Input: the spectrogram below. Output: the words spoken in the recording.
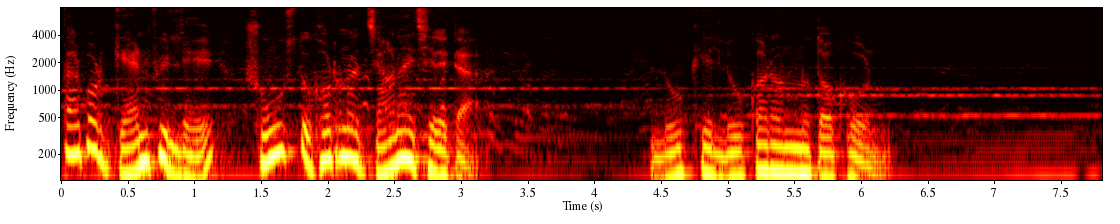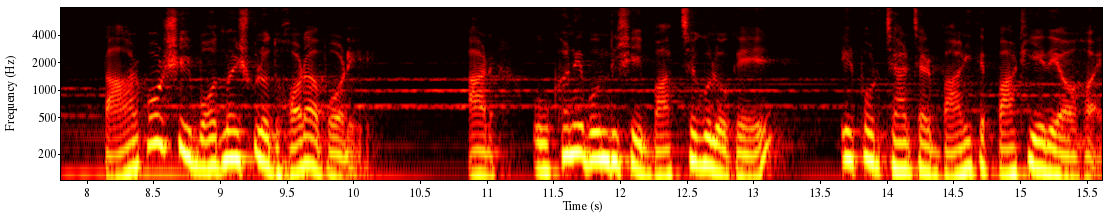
তারপর জ্ঞান ফিরলে সমস্ত ঘটনা জানায় ছেলেটা। লোকে লোকারণ্য তখন। তারপর সেই বদমাইশগুলো ধরা পড়ে। আর ওখানে বন্দি সেই বাচ্চাগুলোকে এরপর যার যার বাড়িতে পাঠিয়ে দেওয়া হয়।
